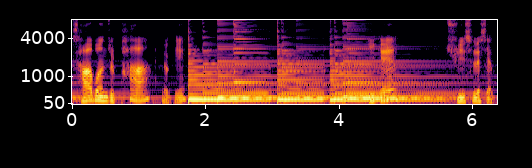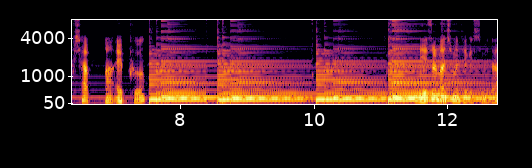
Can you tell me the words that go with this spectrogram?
4번 줄 파 여기 이게 G 슬래시 F 샵, 아 F 네 줄만 치면 되겠습니다.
